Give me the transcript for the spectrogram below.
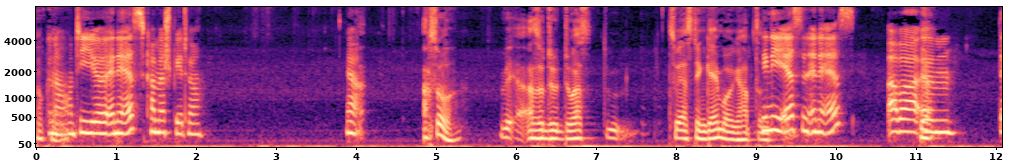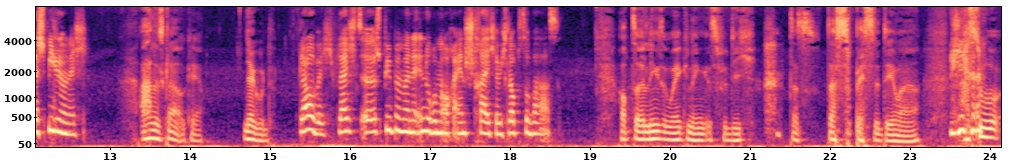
Okay. Genau. Und die äh, NES kam ja später. Ja. Ach so. Also du, du hast zuerst den Gameboy gehabt und Nee, nee, erst den NES, aber Ja. ähm, das Spiel noch nicht. alles klar, okay. Ja gut. Glaube ich. Vielleicht äh, spielt mir meine Erinnerung auch einen Streich, aber ich glaube, so war es. Hauptsache Link's Awakening ist für dich das, das beste Thema, ja. ja. Hast du,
